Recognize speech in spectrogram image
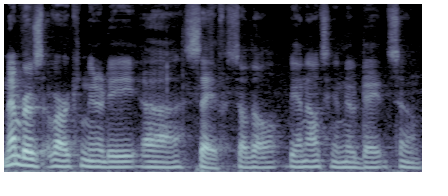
members of our community uh, safe. So they'll be announcing a new date soon.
